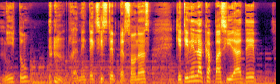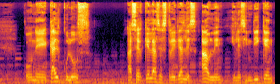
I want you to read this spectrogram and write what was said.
¿Mito? ¿Realmente existen personas que tienen la capacidad de, con eh, cálculos, hacer que las estrellas les hablen y les indiquen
